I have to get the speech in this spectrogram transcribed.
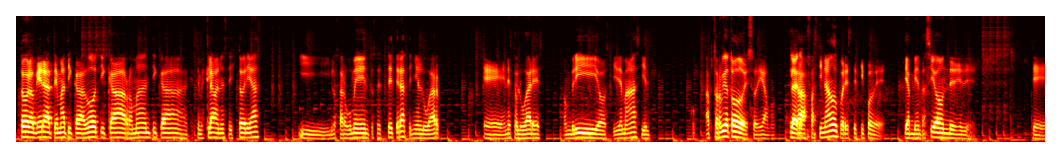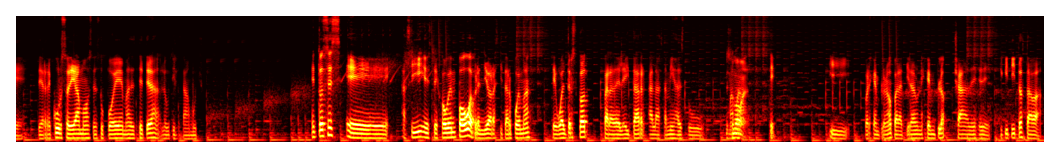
Todo lo que era temática gótica, romántica, que se mezclaban en esas historias y los argumentos, etcétera, tenían lugar eh, en estos lugares sombríos y demás, y él absorbió todo eso, digamos. Claro. Estaba fascinado por ese tipo de, de ambientación, de, de, de- de recurso, digamos, en sus poemas, etcétera, lo utilizaba mucho. Entonces, eh, así, este joven Poe aprendió a recitar poemas de Walter Scott para deleitar a las amigas de su De su mamá. mamá. Y, por ejemplo, ¿no? Para tirar un ejemplo, ya desde chiquitito estaba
